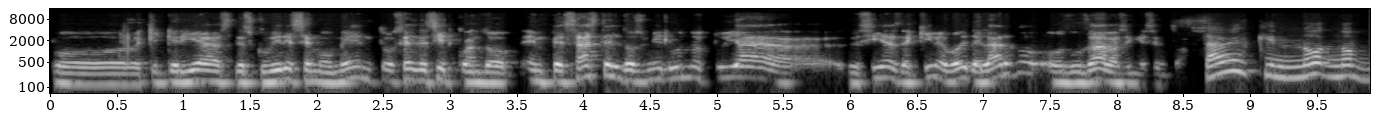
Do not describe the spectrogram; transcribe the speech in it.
porque querías descubrir ese momento? O sea, es decir, cuando empezaste el 2001, ¿tú ya decías de aquí me voy de largo o dudabas en ese entonces? Sabes que no, no,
